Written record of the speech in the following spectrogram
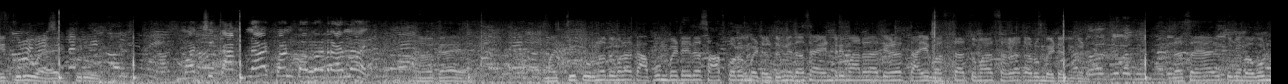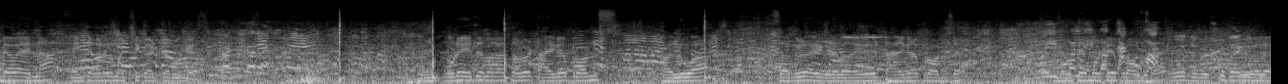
एकरू आहे एकरू. मच्छी कापलं पण राहिलंय हा, काय? मच्छी पूर्ण तुम्हाला कापून भेटेल तर साफ करून भेटेल. तुम्ही जसं एंट्री मारणार तिकडे ताई बसतात तुम्हाला सगळं करून भेटेल इकडे. जसं आहे तुम्ही बघून ठेवा यांना यांच्याकडे मच्छी कट करून घ्या. आणि पुढे इथे बघा सर्व टायगर प्रॉन्स हलवा सगळं आहे इकडे बघा हे टायगर प्रॉन्स आहे. हो, ही मोठे एक मोठे प्रॉन्स? आहे.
